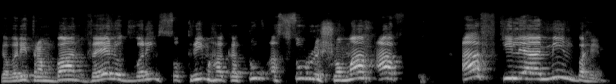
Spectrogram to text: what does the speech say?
говорит Рамбан, «Вэлю дворим сотрим хакатув асур шомам аф, аф килиамин бахим».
